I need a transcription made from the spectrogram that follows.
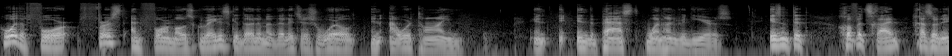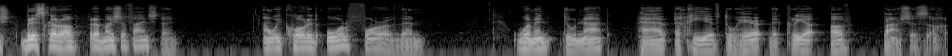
Who are the four first and foremost greatest Gedolim of the Litvish world in our time, in, in the past 100 years? Isn't it Chofetz Chaim, Chazon Ish, Briskerov, Reb Moshe Feinstein? And we quoted all four of them. Women do not have a chiyuv to hear the kriya of Parsha Zachor.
